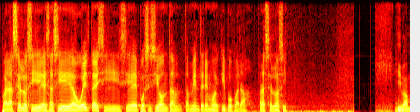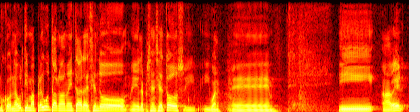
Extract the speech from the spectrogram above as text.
para hacerlo si es así de vuelta y si, si es de posición, tam- también tenemos equipo para, para hacerlo así. Y vamos con la última pregunta, nuevamente agradeciendo eh, la presencia de todos y, y bueno, eh, y a ver,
